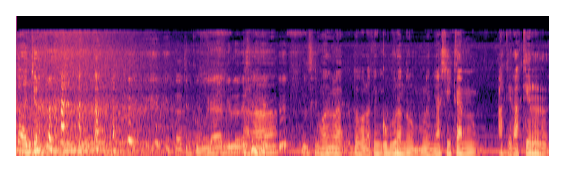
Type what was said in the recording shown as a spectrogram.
tuh anjir Lewatin kuburan dulu. Ah, Makanya tuh latihan kuburan tuh menyaksikan akhir-akhir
